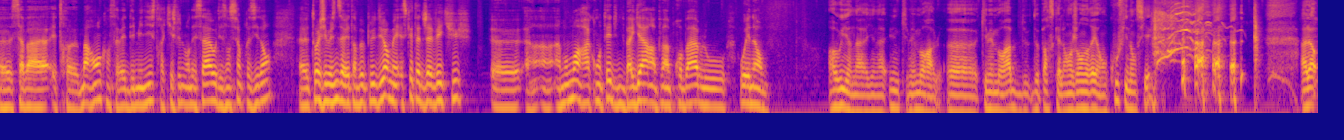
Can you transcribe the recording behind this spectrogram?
Euh, ça va être marrant quand ça va être des ministres à qui je vais demander ça ou des anciens présidents. Euh, toi, j'imagine que ça va être un peu plus dur, mais est-ce que tu as déjà vécu euh, un, moment à raconter d'une bagarre un peu improbable ou, énorme? Ah oui, il y en a, une qui est mémorable, euh, qui est mémorable de, parce qu'elle a engendré en coûts financiers. Alors,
